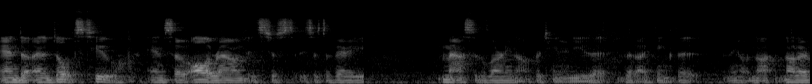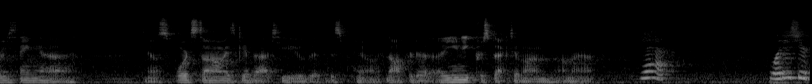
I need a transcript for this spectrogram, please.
and, uh, and adults too. And so all around, it's just it's just a very massive learning opportunity that that I think that you know not not everything. Uh, you know, sports don't always give that to you, but this, you know, it offered a, a unique perspective on, on that. Yeah. What is your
